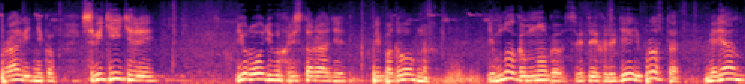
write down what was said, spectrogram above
праведников, святителей, юродивых Христа ради, преподобных и много-много святых людей, и просто мирян,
